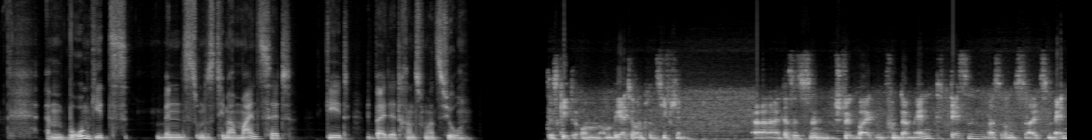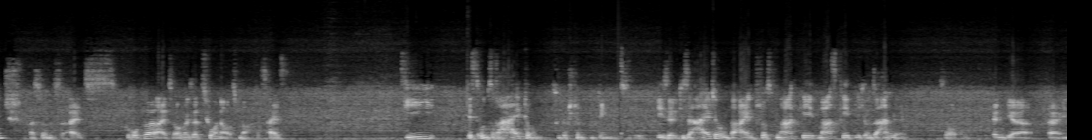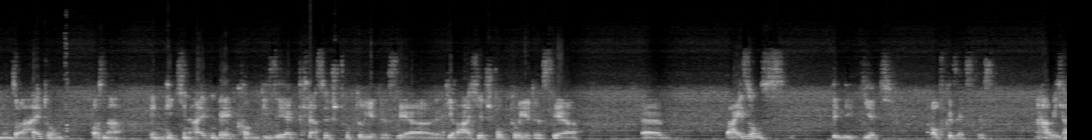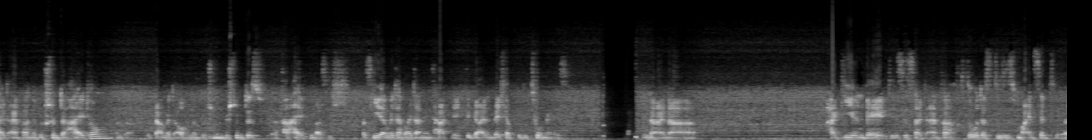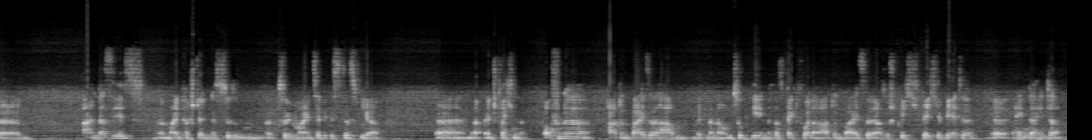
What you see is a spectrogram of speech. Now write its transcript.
Ähm, worum geht es, wenn es um das Thema Mindset geht, bei der Transformation? Es geht um, um Werte und Prinzipien. Äh, das ist ein Stück weit ein Fundament dessen, was uns als Mensch, was uns als Gruppe, als Organisation ausmacht. Das heißt, wie ist unsere Haltung zu bestimmten Dingen? Diese, diese Haltung beeinflusst maßgeblich unser Handeln. So, wenn wir äh, in unserer Haltung aus einer in Häkchen alten Welt kommen, die sehr klassisch strukturiert ist, sehr hierarchisch strukturiert ist, sehr äh, weisungs delegiert aufgesetzt ist, dann habe ich halt einfach eine bestimmte Haltung und damit auch ein bestimmtes Verhalten, was, ich, was jeder Mitarbeiter an den Tag legt, egal in welcher Position er ist. In einer agilen Welt ist es halt einfach so, dass dieses Mindset äh, anders ist. Mein Verständnis zu dem, zu dem Mindset ist, dass wir äh, eine entsprechend offene Art und Weise haben, miteinander umzugehen, respektvolle Art und Weise, also sprich, welche Werte äh, hängen dahinter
